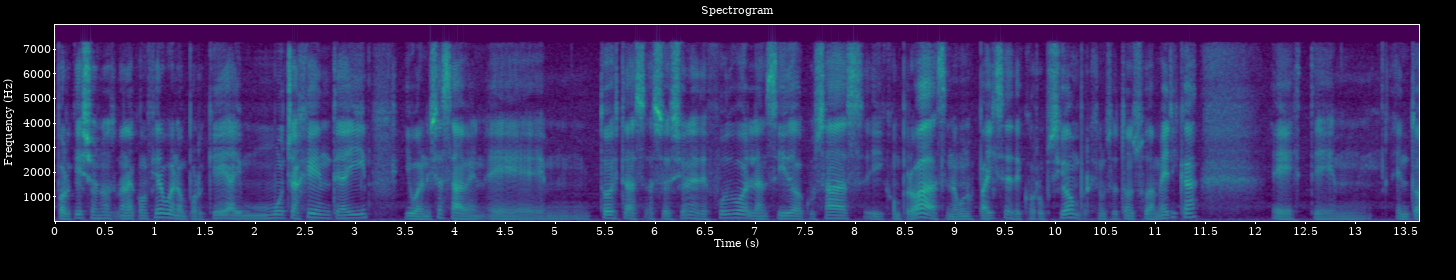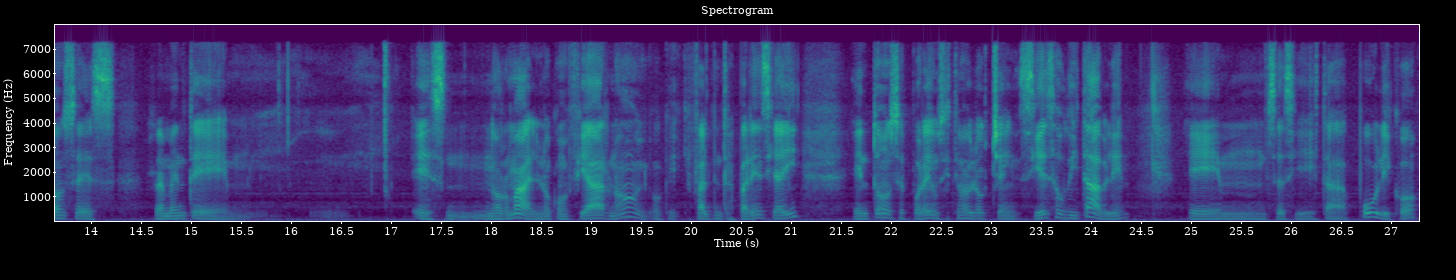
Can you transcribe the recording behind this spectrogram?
por qué ellos no van a confiar? Bueno, porque hay mucha gente ahí y bueno, ya saben, eh, todas estas asociaciones de fútbol han sido acusadas y comprobadas en algunos países de corrupción, por ejemplo, sobre todo en Sudamérica. Este, entonces, realmente es normal no confiar, ¿no? O que, que falte transparencia ahí. Entonces, por ahí un sistema de blockchain, si es auditable, eh, no sé si está público,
